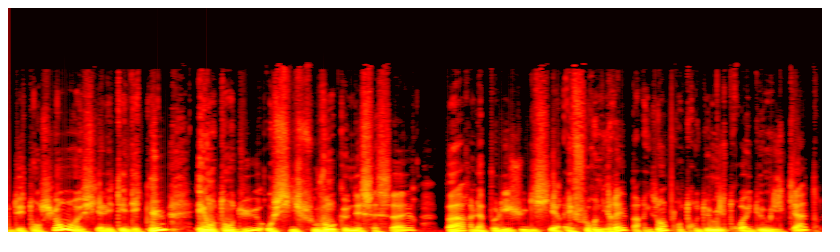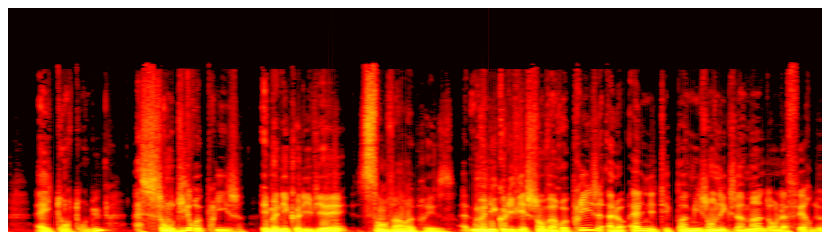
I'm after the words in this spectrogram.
détention euh, si elle était détenue et entendue aussi souvent que nécessaire par la police judiciaire. Et fournirait, par exemple, entre 2003 et 2004, a été entendue à 110 reprises. Et Monique Olivier, 120 reprises. Euh, Monique Olivier, 120 reprises. Alors, elle n'était pas mise en examen dans l'affaire de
